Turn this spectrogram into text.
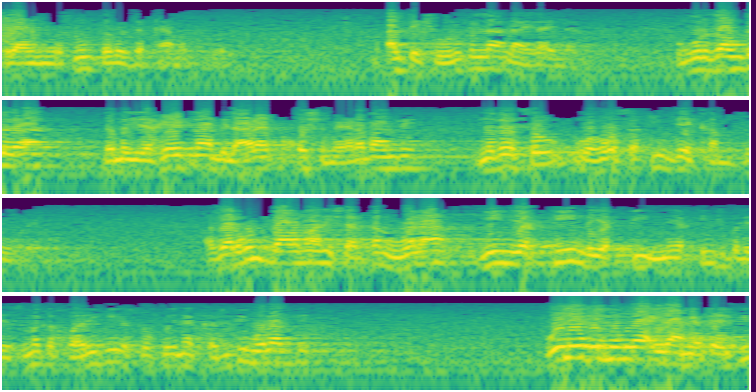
قرآن مصوم پر د قیامت کوي الته شروع الله لا اله الا غرزاو دغه د مې غیتنا بلاره خوش مهربان دي نو ده سو وهو سقيم دي کمزور دی ضرور دا معنی شرطن ولا من یقین د یقین نه یقین چې بل عظمت خوري کې سو کوئی نه کذبي مراد دي ولې ګمنا اعلان کوي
